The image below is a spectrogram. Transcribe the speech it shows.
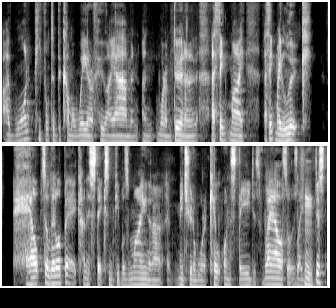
I want people to become aware of who I am and, and what I'm doing, and I think my I think my look helped a little bit. It kind of sticks in people's mind, and I I made sure I wore a kilt on stage as well. So it was like just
